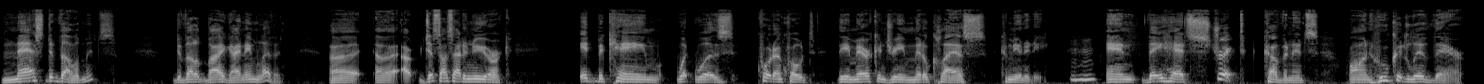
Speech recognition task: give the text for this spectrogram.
mass developments developed by a guy named Levitt, uh, uh, just outside of New York. It became what was quote unquote the American dream middle class community, and they had strict covenants on who could live there,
